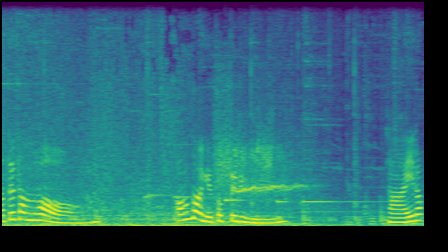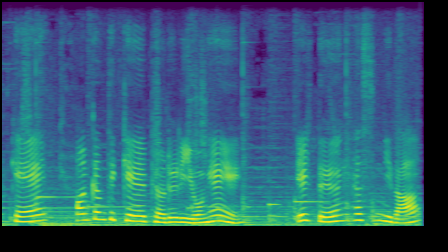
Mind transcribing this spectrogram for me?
바드 삼성 한 방에 터뜨리기 자 이렇게 황금 티켓 별을 이용해 1등 했습니다.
